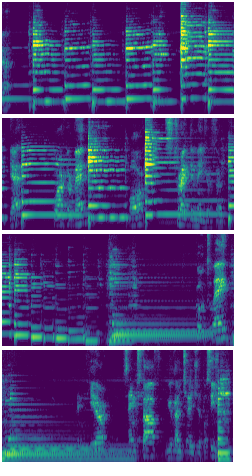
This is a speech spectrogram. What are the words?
Yeah? Yeah? Quarter bend or strike the major third A and here same stuff you can change the position.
